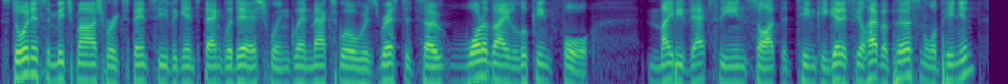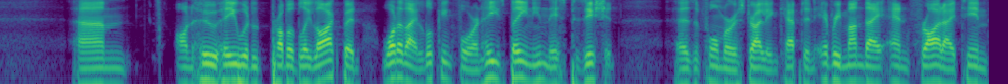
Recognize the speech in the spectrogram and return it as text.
Stoinis and Mitch Marsh were expensive against Bangladesh when Glenn Maxwell was rested. So what are they looking for? Maybe that's the insight that Tim can get us. He'll have a personal opinion um, on who he would probably like, but what are they looking for? And he's been in this position as a former Australian captain. Every Monday and Friday, Tim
